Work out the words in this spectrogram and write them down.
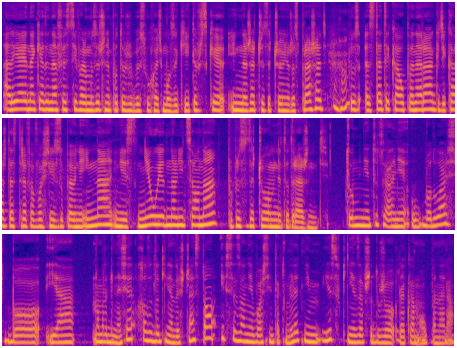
ale ja jednak jadę na festiwal muzyczny po to, żeby słuchać muzyki. I te wszystkie inne rzeczy zaczęły mnie rozpraszać. Plus estetyka openera, gdzie każda strefa właśnie jest zupełnie inna, jest nieujednolicona. Po prostu zaczęło mnie to drażnić. Tu mnie totalnie ubodłaś, bo ja na marginesie chodzę do kina dość często i w sezonie właśnie takim letnim jest w kinie zawsze dużo reklam Openera.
